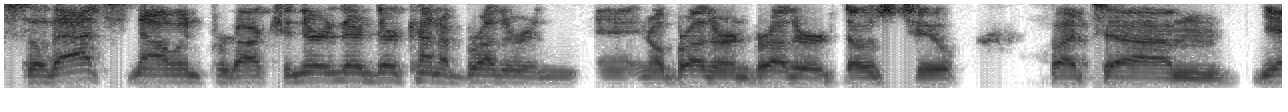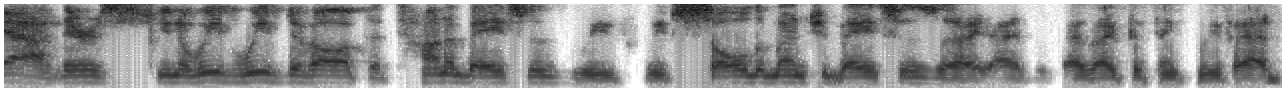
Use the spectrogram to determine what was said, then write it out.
so that's now in production. They're, they're, they're kind of brother and, you know, brother and brother, those two. But um, yeah, there's, you know, we've, we've developed a ton of bases. We've, we've sold a bunch of bases. I, I, I like to think we've had,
